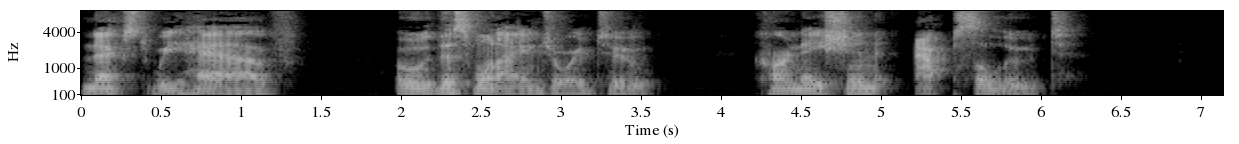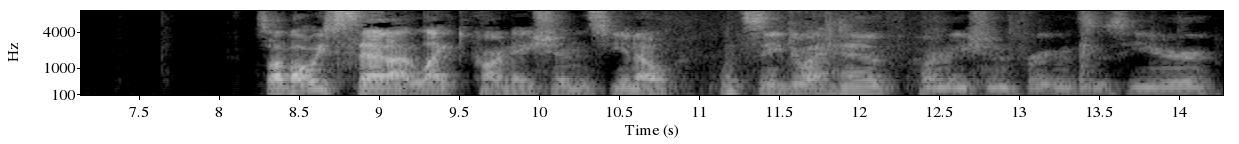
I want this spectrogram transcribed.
Next we have, oh, this one I enjoyed too. Carnation Absolute. So I've always said I liked carnations. You know, let's see, do I have carnation fragrances here?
